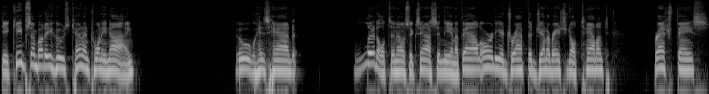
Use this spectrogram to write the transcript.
Do you keep somebody who's 10 and 29, who has had little to no success in the NFL, or do you draft the generational talent, fresh face,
